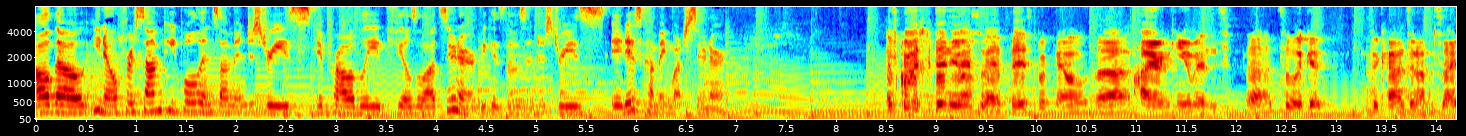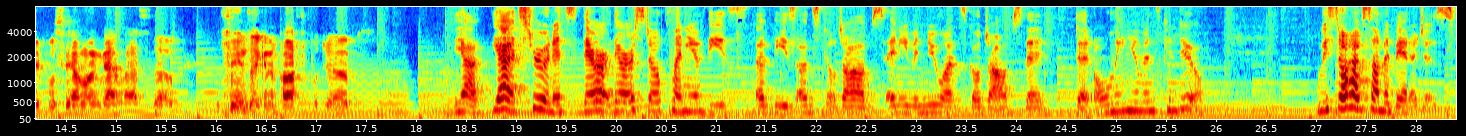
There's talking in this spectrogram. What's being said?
Although, you know, for some people in some industries, it probably feels a lot sooner because those industries, it is coming much sooner. Of course, then you also have Facebook now uh, hiring humans uh, to look at the content on the site. We'll see how long that lasts, though. It seems like an impossible job. Yeah, yeah, it's true, and it's there. Are, there are still plenty of these of these unskilled jobs, and even new unskilled jobs that that only humans can do. We still have some advantages.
